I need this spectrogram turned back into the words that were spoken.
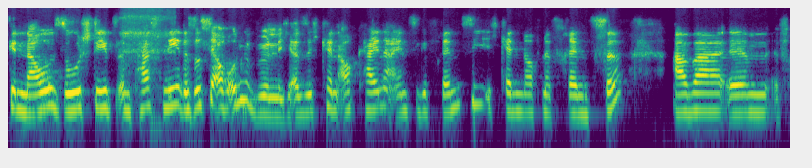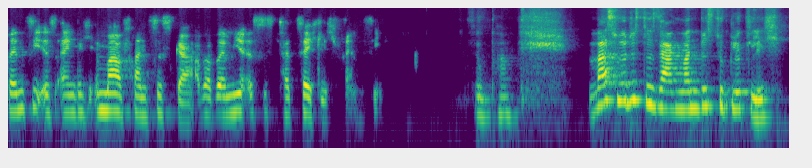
genau so steht es im Pass. Nee, das ist ja auch ungewöhnlich. Also ich kenne auch keine einzige Frenzy. Ich kenne noch eine Frenze. Aber ähm, Frenzy ist eigentlich immer Franziska. Aber bei mir ist es tatsächlich Frenzy. Super. Was würdest du sagen, wann bist du glücklich?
